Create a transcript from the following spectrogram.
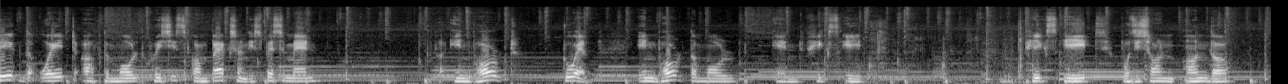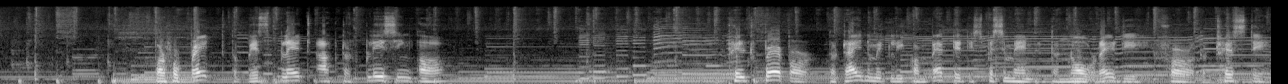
take the weight of the mold which is compaction specimen invert 12 invert the mold and fix it fix it position on the perforate the base plate after placing a filter paper. The dynamically compacted specimen the now ready for the testing.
